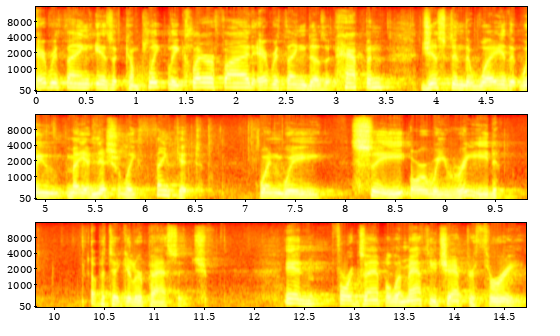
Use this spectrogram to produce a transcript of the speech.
everything isn't completely clarified, everything doesn't happen just in the way that we may initially think it when we see or we read a particular passage. In, for example, in Matthew chapter 3,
